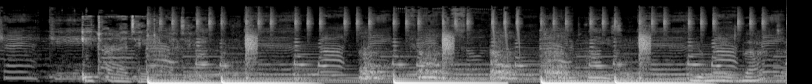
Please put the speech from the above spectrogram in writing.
Eternity. You made that?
